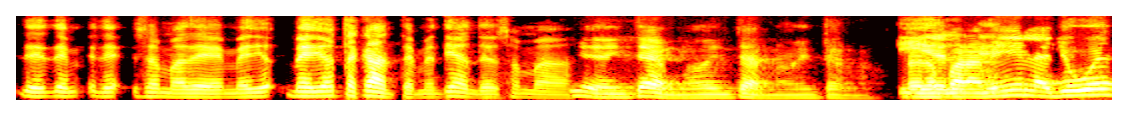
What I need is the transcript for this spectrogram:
de, de, medio, medio, atacante, ¿me entiendes? Sí, de interno, de interno, de interno. Pero para mí en la Juve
